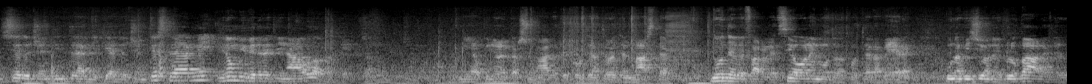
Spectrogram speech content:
sia docenti interni che docenti esterni, non mi vedrete in aula perché diciamo, la mia opinione personale che il coordinatore del master non deve fare lezione in modo da poter avere una visione globale del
